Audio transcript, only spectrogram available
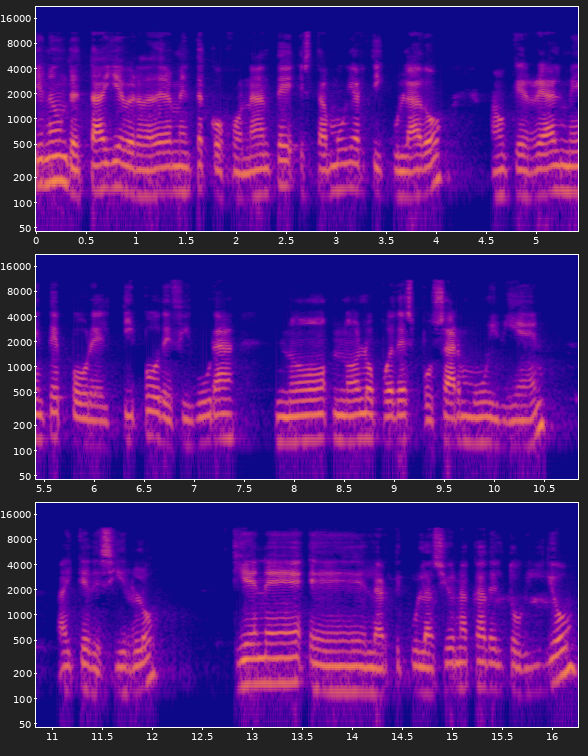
Tiene un detalle verdaderamente acojonante, está muy articulado, aunque realmente por el tipo de figura no, no lo puedes posar muy bien, hay que decirlo. Tiene eh, la articulación acá del tobillo,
